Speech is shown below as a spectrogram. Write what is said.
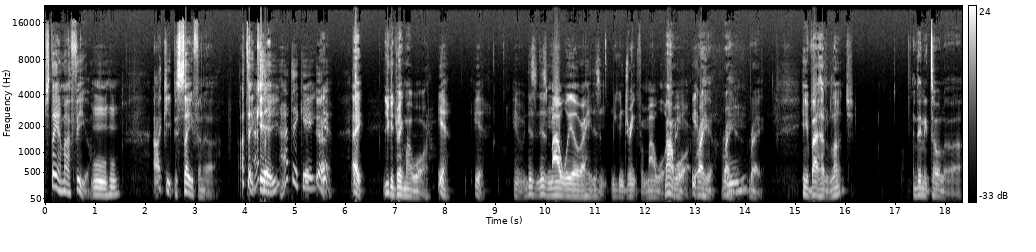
stay in my field. Mm-hmm. I'll keep you safe, and uh, I'll take care of you. I take care of you. Yeah. Yeah, Hey, you can drink my water. yeah, yeah. Yeah, this this is my well right here. This is, you can drink from my water. My right water, here. right here, right here, Mhm. right." He invited her to lunch, and then he told her, uh,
